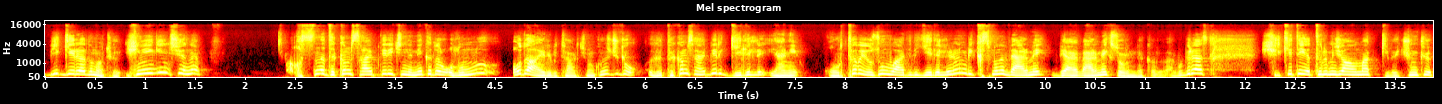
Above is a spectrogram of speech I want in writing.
bir geri adım atıyor. İşin ilginç yanı aslında takım sahipleri için de ne kadar olumlu o da ayrı bir tartışma konusu. Çünkü e, takım sahipleri gelir yani orta ve uzun vadeli gelirlerinin bir kısmını vermek vermek zorunda kalıyorlar. Bu biraz şirkete yatırımcı almak gibi. Çünkü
